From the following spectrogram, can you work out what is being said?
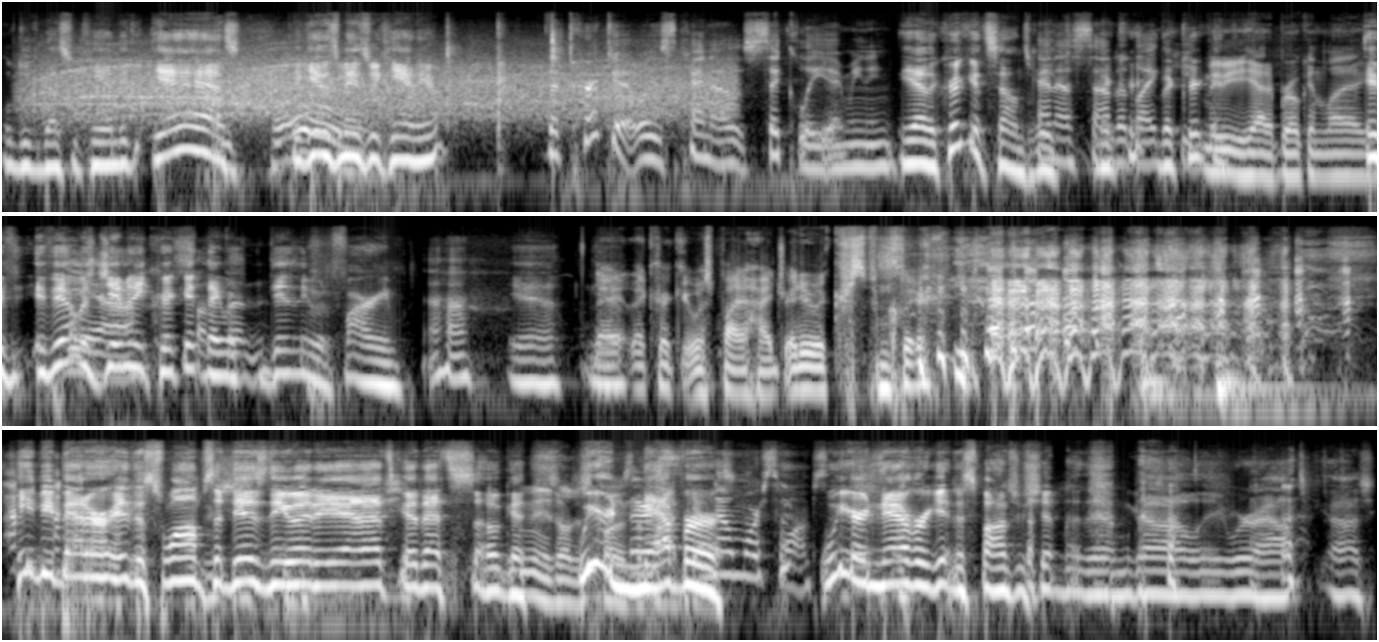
we'll do the best we can to yes to get as many as we can here. The cricket was kind of sickly. I mean, Yeah, the cricket sounds. Kinda sounded the, like the he- cricket. Maybe he had a broken leg. If if that was Yeah, Jiminy Cricket, they would. Disney would fire him. Uh huh. Yeah. yeah. That, that cricket was probably hydrated with crisp and clear. He'd be better in the swamps of Disney. Would he? Yeah, that's good. That's so good. Well We are never. no more swamps. We are never getting a sponsorship by them. Golly, we're out. Gosh,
